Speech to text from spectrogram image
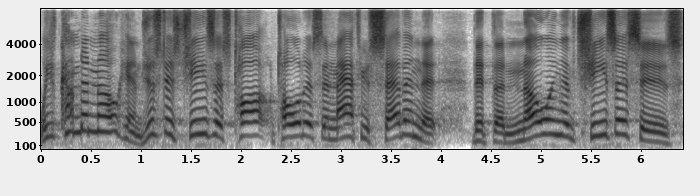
We've come to know him. Just as Jesus taught, told us in Matthew 7 that, that the knowing of Jesus is,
